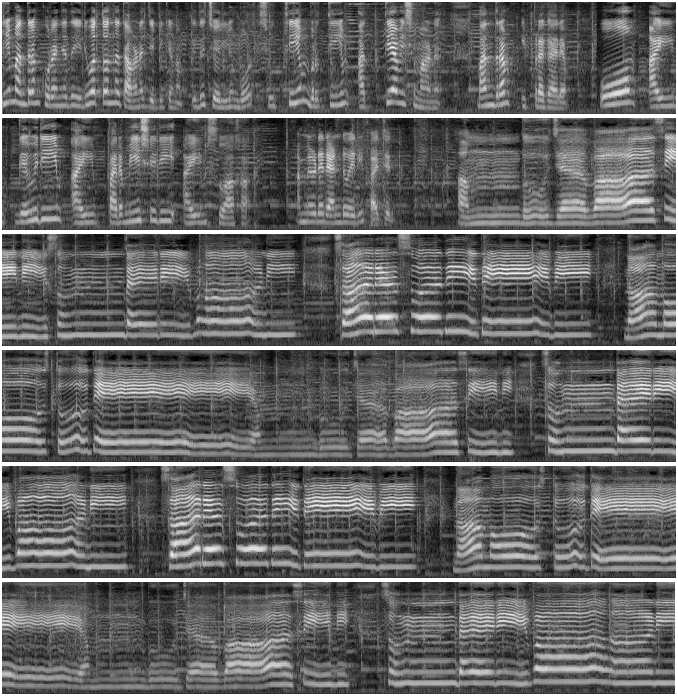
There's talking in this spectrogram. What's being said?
ഈ മന്ത്രം കുറഞ്ഞത് ഇരുപത്തൊന്ന് തവണ ജപിക്കണം. ഇത് ചൊല്ലുമ്പോൾ ശുദ്ധിയും വൃത്തിയും അത്യാവശ്യമാണ്. മന്ത്രം ഇപ്രകാരം. ഓം ഐം ഗൗരീം ഐം പരമേശ്വരി ഐം സ്വാഹ. അമ്മയുടെ രണ്ട് വരി ഭജൻ. അംബുജവാസിനി സുന്ദരി വാണി സരസ്വതി ദേവി നമോസ്തു അംബുജവാസിനി സുന്ദരി വാണി സരസ്വതി ദേവി നമോസ്തു അംബുജവാസിനി സുന്ദരി വാണി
